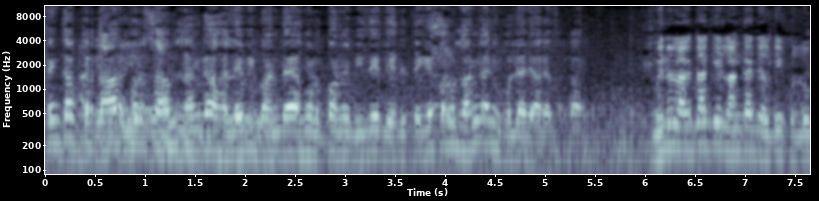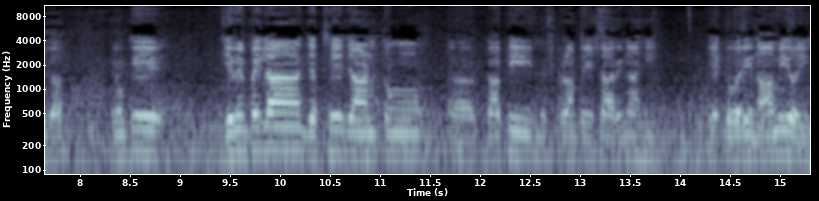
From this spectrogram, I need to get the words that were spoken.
ਸਿੰਘ ਸਾਹਿਬ ਕਰਤਾਰਪੁਰ ਸਾਹਿਬ ਲੰਗਾ ਹਲੇ ਵੀ ਬੰਦ ਹੈ ਹੁਣ ਭਾਵੇਂ ਵੀਜ਼ੇ ਦੇ ਦਿੱਤੇ ਗਏ ਪਰ ਉਹ ਲੰਗਾ ਨਹੀਂ ਖੋਲਿਆ ਜਾ ਰਿਹਾ ਸਰਕਾਰ। ਮੈਨੂੰ ਲੱਗਦਾ ਕਿ ਲਾਂਘਾ ਜਲਦੀ ਖੁੱਲੂਗਾ ਕਿਉਂਕਿ ਜਿਵੇਂ ਪਹਿਲਾਂ ਜੱਥੇ ਜਾਣ ਤੋਂ ਕਾਫੀ ਮੁਸ਼ਕਲਾਂ ਪੇਸ਼ ਆ ਰਹੀਆਂ ਸੀ ਇੱਕ ਵਾਰੀ ਨਾ ਵੀ ਹੋਈ।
